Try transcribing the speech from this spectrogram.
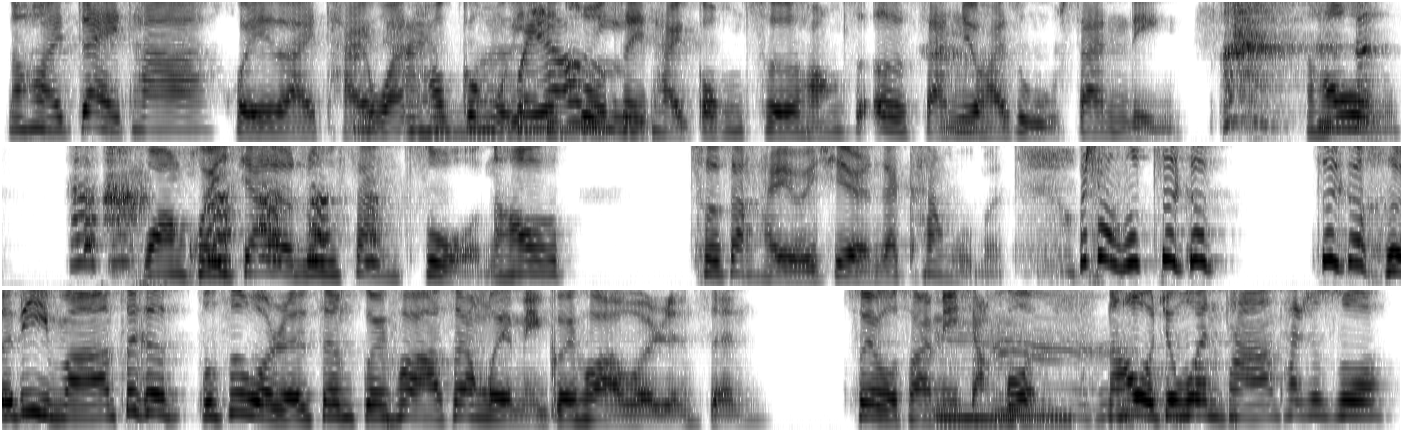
然后还带他回来台湾，然后跟我一起坐这台公车，好像是二三六 还是五三零，然后往回家的路上坐，然后。车上还有一些人在看我们，我想说这个这个合理吗？这个不是我人生规划，虽然我也没规划我的人生，所以我从来没想过。嗯、然后我就问他，他就说：“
